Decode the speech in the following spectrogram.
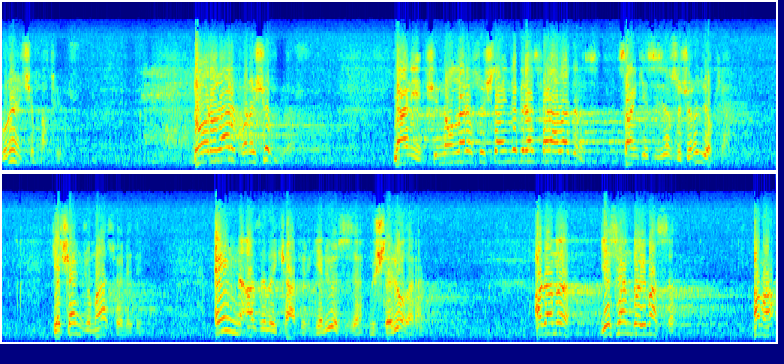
bunun için batıyor. Doğrular konuşulmuyor. Yani şimdi onları suçlayınca biraz ferahladınız. Sanki sizin suçunuz yok ya. Geçen cuma söyledim. En azılı kafir geliyor size müşteri olarak. adamı yesen doymazsın. Ama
